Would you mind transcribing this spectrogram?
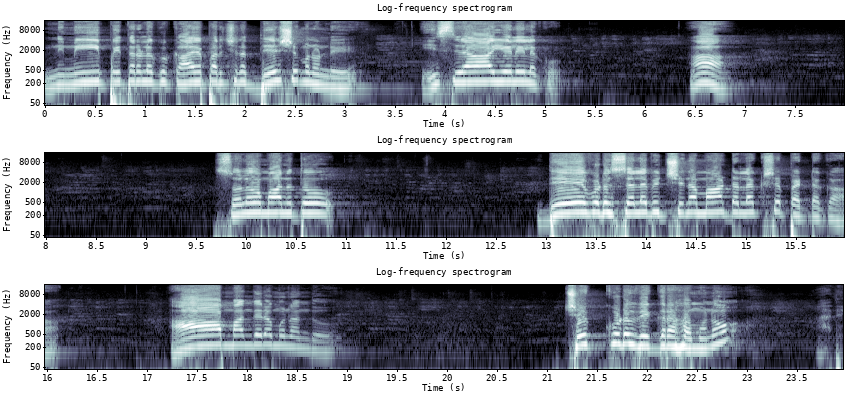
మీ పితరులకు కాయపరిచిన దేశము నుండి ఇస్రాయేలీలకు ఆ, సొలోమానుతో దేవుడు సెలవిచ్చిన మాట లక్ష్య పెట్టక ఆ మందిరమునందు చెక్కుడు విగ్రహమును అదే.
